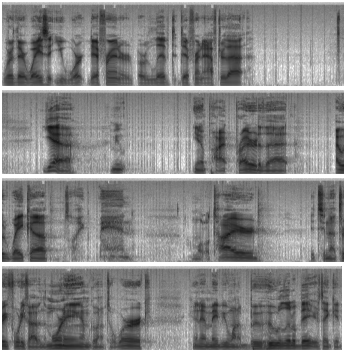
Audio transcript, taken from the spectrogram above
were there ways that you worked different or, or lived different after that? Yeah. I mean, you know, pri- prior to that, I would wake up. It's like, man, I'm a little tired. It's you know 3:45 in the morning. I'm going up to work. You know, maybe want to boo-hoo a little bit. You're thinking,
